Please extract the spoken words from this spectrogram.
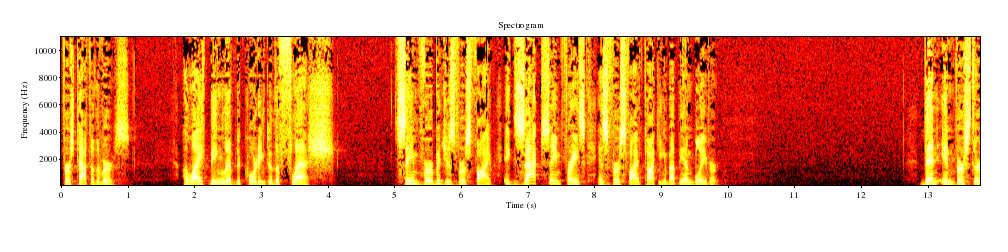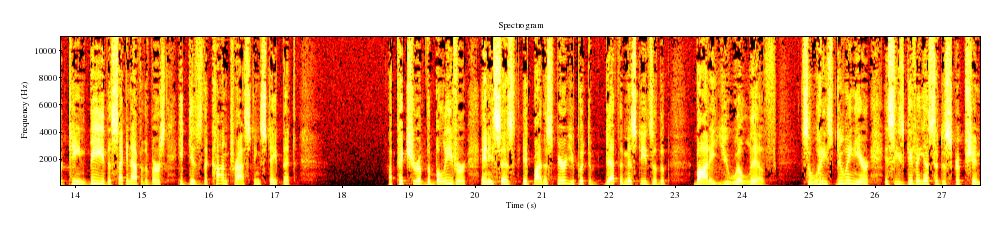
first half of the verse. A life being lived according to the flesh. Same verbiage as verse 5. Exact same phrase as verse 5, talking about the unbeliever. Then in verse 13b, the second half of the verse, he gives the contrasting statement a picture of the believer. And he says, If by the Spirit you put to death the misdeeds of the body, you will live. So, what he's doing here is he's giving us a description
